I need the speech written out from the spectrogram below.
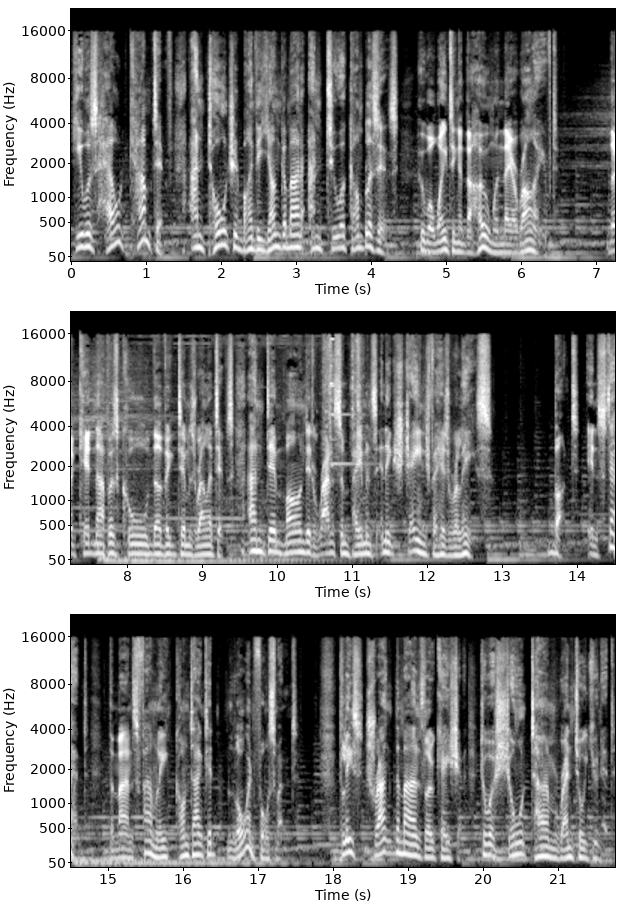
he was held captive and tortured by the younger man and two accomplices, who were waiting at the home when they arrived. The kidnappers called the victim's relatives and demanded ransom payments in exchange for his release. But instead, the man's family contacted law enforcement. Police tracked the man's location to a short-term rental unit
